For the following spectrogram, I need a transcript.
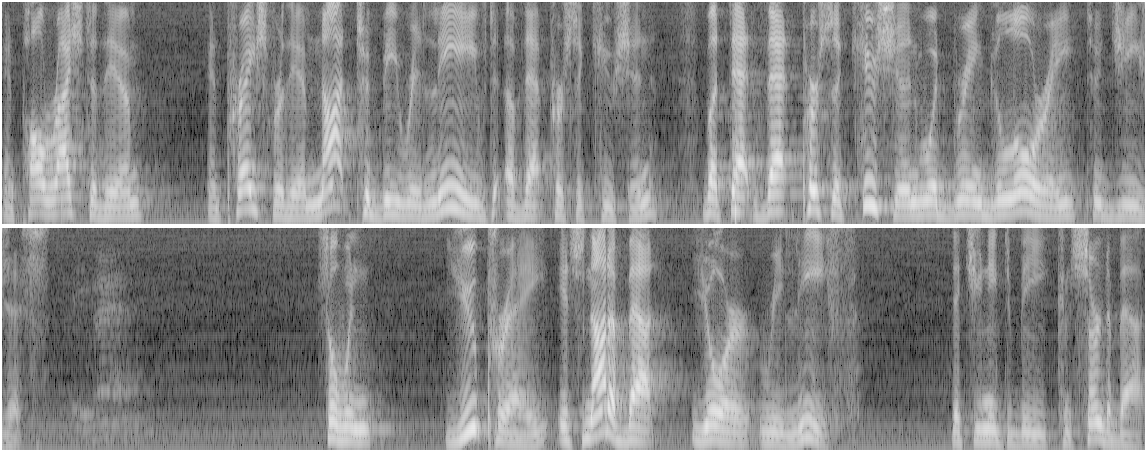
And Paul writes to them and prays for them not to be relieved of that persecution, but that that persecution would bring glory to Jesus. Amen. So when you pray, it's not about your relief that you need to be concerned about.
